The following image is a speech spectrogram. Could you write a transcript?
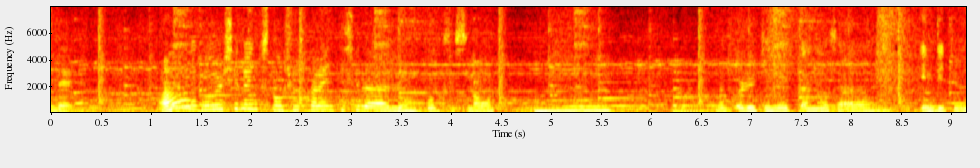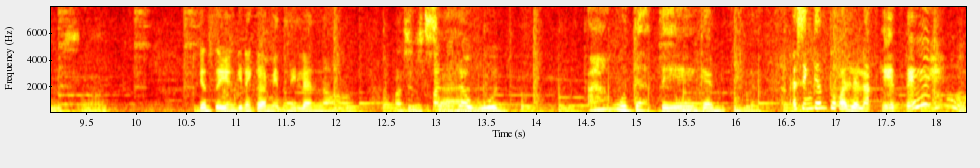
Hindi. Ah? Nag-wear sila yung snowshoes para hindi sila lumubog sa snow. Mm. Nag-originate ano sa indigenous na. Ganito yung ginagamit nila, no? Oh. Kasi Dun sa kanila wood. Ah, wood dati. Gamit nila. As in, ganito kalalaki, te? Oh,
